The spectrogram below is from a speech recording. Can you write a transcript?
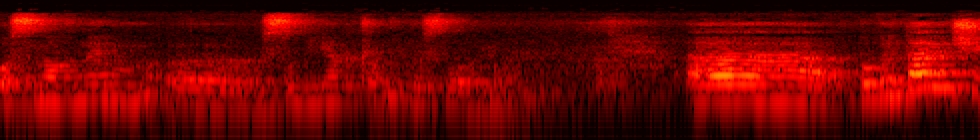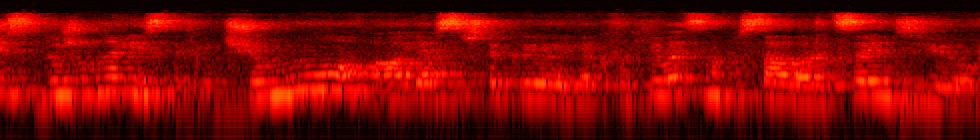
основним е, суб'єктом висловлювання. Е, Повертаючись до журналістики, чому е, я все ж таки як фахівець написала рецензію?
